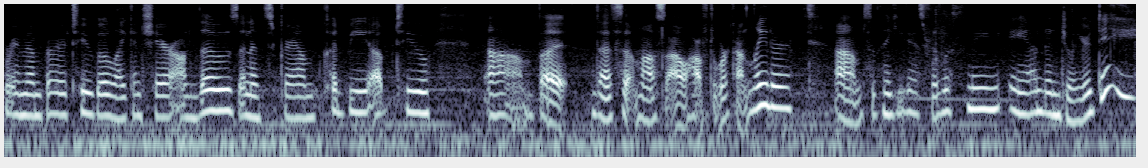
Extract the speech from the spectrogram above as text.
remember to go like and share on those and instagram could be up to um, but that's something else i'll have to work on later um, so thank you guys for listening and enjoy your day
